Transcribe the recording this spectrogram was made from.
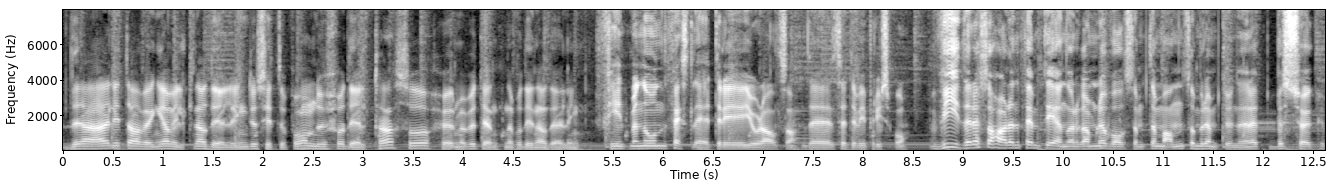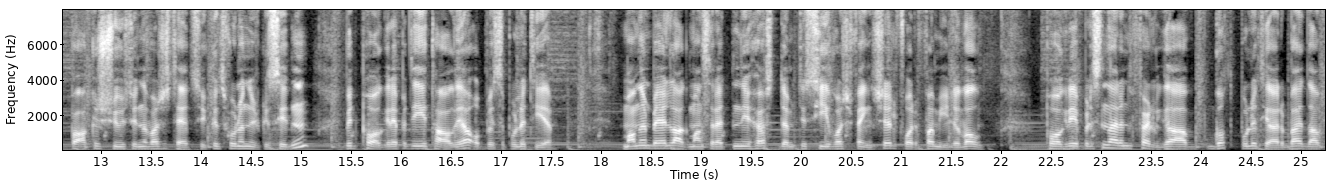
Det er litt avhengig av hvilken avdeling du sitter på om du får delta, så hør med betjentene på din avdeling. Fint med noen festligheter i jula, altså. Det setter vi pris på. Videre så har den 51 år gamle voldsdømte mannen som rømte under et besøk på Akershus universitetssykehus for noen uker siden, blitt pågrepet i Italia, opplyser politiet. Mannen ble lagmannsretten i høst dømt til syv års fengsel for familievold. Pågripelsen er en følge av godt politiarbeid av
